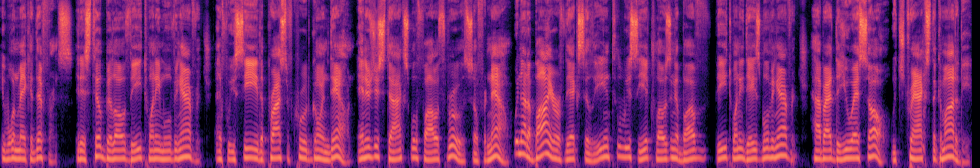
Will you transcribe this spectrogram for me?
it won't make a difference. It is still below the 20 moving average. And if we see the price of crude going down, energy stocks will follow through. So for now, we're not a buyer of the XLE until we see it closing above the 20 days moving average. How about the USO, which tracks the commodity?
